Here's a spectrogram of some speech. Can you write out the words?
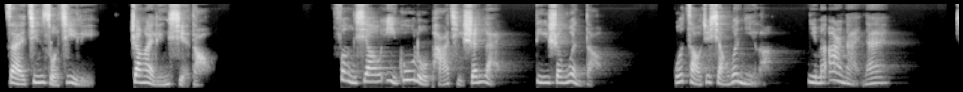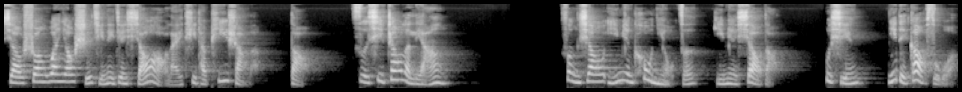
在《金锁记》里，张爱玲写道：“凤萧一咕噜爬起身来，低声问道。”我早就想问你了，你们二奶奶？小双弯腰拾起那件小袄来，替他披上了，道：“仔细着了凉。”凤萧一面扣钮子，一面笑道：“不行，你得告诉我。”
